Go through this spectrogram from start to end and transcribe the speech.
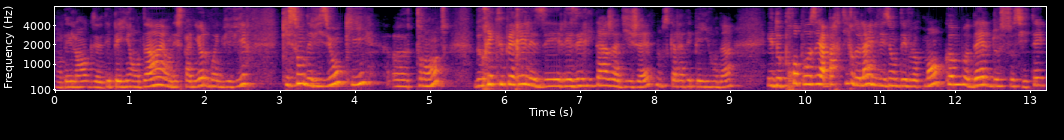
dans des langues des pays andins et en espagnol, Buen Vivir, qui sont des visions qui euh, tentent de récupérer les, héritages indigènes, dans ce cas-là des pays andins, et de proposer à partir de là une vision de développement comme modèle de société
